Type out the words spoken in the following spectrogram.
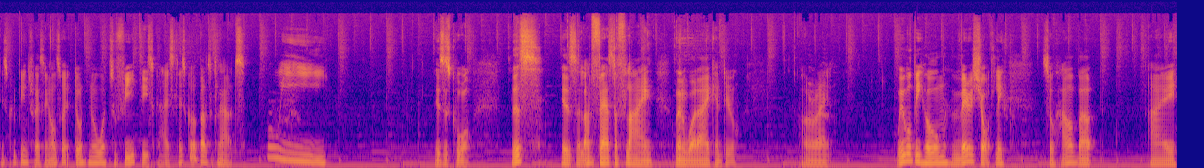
this could be interesting. Also, I don't know what to feed these guys. Let's go above the clouds. Whee! This is cool. This is a lot faster flying than what I can do. Alright. We will be home very shortly. So how about I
